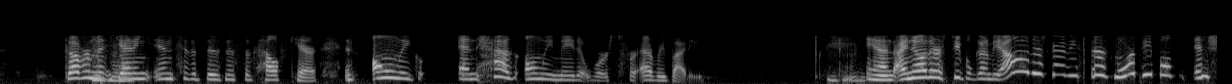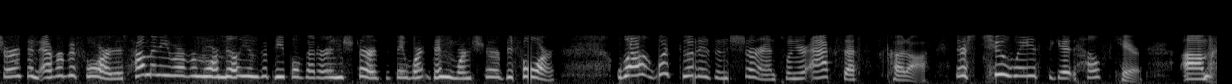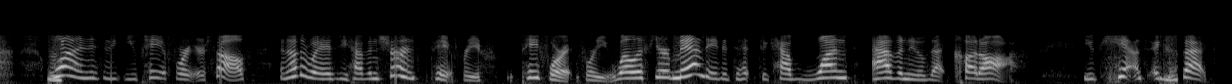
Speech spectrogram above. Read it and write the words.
Government mm-hmm. getting into the business of healthcare is only and has only made it worse for everybody. Mm-hmm. And I know there's people going to be, oh, there's going to be there's more people insured than ever before. There's how many ever more millions of people that are insured that they weren't didn't weren't insured before. Well, what good is insurance when your access is cut off? There's two ways to get health care. Um, mm-hmm. One is you pay it for it yourself. Another way is you have insurance to pay it for you, pay for it for you. Well, if you're mandated to to have one avenue of that cut off, you can't expect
